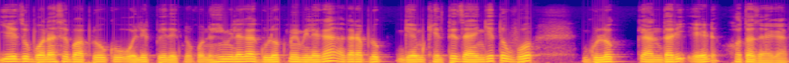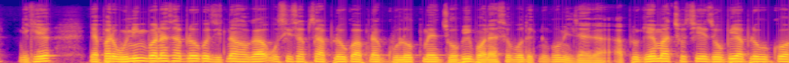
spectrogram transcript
ये जो बोनस है वो आप लोगों को वॉलेट पे देखने को नहीं मिलेगा गुलोक में मिलेगा। अगर आप लोग गेम खेलते जाएँगे तो वो गुलोक के अंदर ही ऐड होता जाएगा। देखिए, यहाँ पर विनिंग बोनस आप लोगों को जितना होगा, उस हिसाब से आप लोगों को अपना गुलोक में जो भी बोनस है वो देखने को मिल जाएगा। आप लोग ये मत सोचिए, जो भी आप लोगों को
